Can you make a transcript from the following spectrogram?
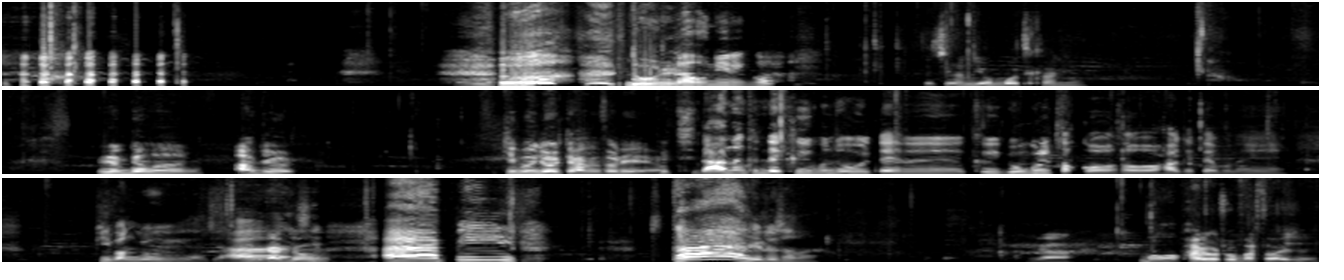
어? 놀라운 일인걸? 지금 네 엄마 어떡하냐 이 정도면 아주 기분 좋을 때 하는 소리예요 그치. 나는 근데 기분 좋을 때는 그 욕을 섞어서 하기 때문에 비방용이야지. 아, 그러니까 좀 아, 삐, 다! 이러잖아. 야, 뭐. 바로 좋은 말 써야지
